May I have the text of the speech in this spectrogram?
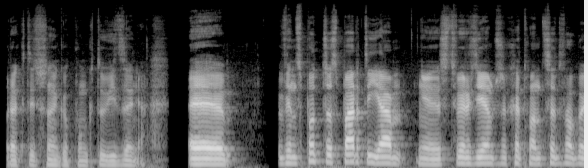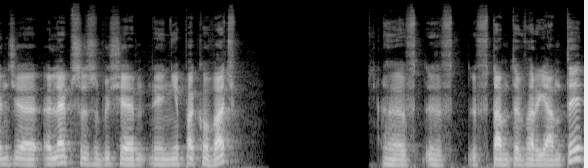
z praktycznego punktu widzenia. E, więc podczas partii ja e, stwierdziłem, że Hetman C2 będzie lepsze, żeby się nie pakować w, w, w tamte warianty.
